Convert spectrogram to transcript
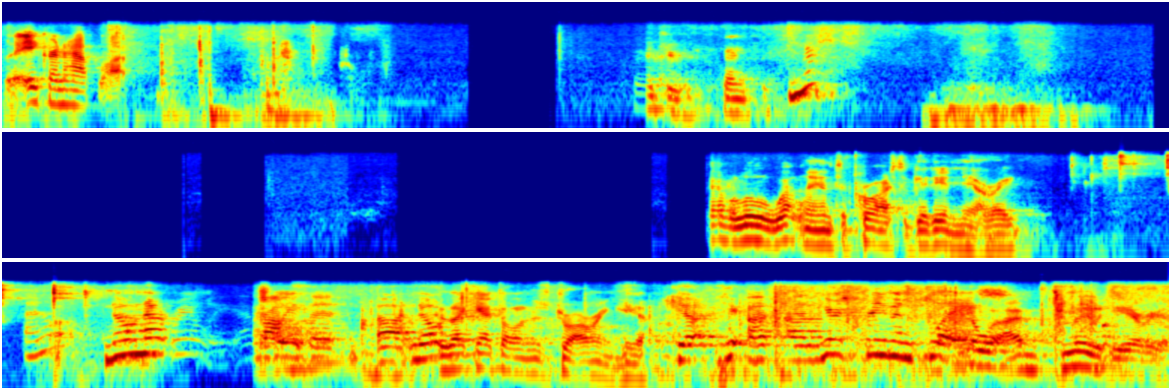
the acre and a half lot. Thank you, thank you. Have a little wetlands across to get in there, right? I don't, No, not really. Actually, Cross uh, no, Because I can't tell on this drawing here. yeah, he- uh, uh, here's Freeman I know, Place. I'm familiar with the area.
